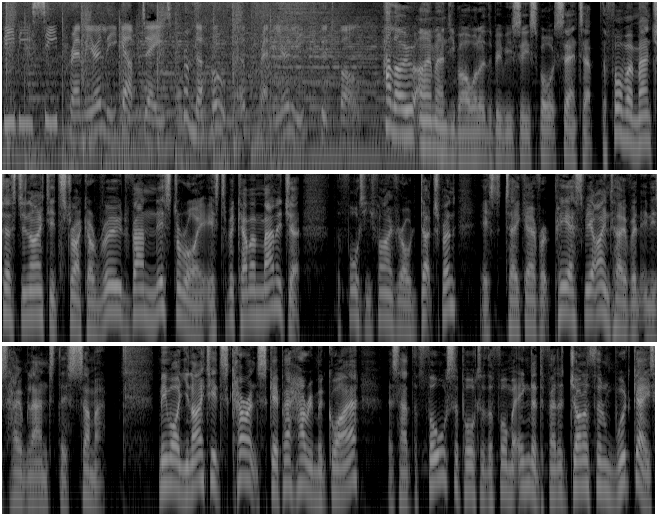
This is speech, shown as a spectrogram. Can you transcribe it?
BBC Premier League update from the home of Premier League football. Hello, I'm Andy Barwell at the BBC Sports Centre. The former Manchester United striker Ruud van Nistelrooy is to become a manager. The 45 year old Dutchman is to take over at PSV Eindhoven in his homeland this summer. Meanwhile, United's current skipper Harry Maguire has had the full support of the former England defender Jonathan Woodgate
